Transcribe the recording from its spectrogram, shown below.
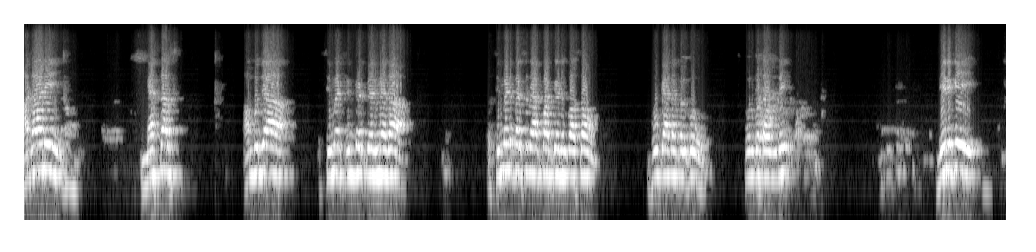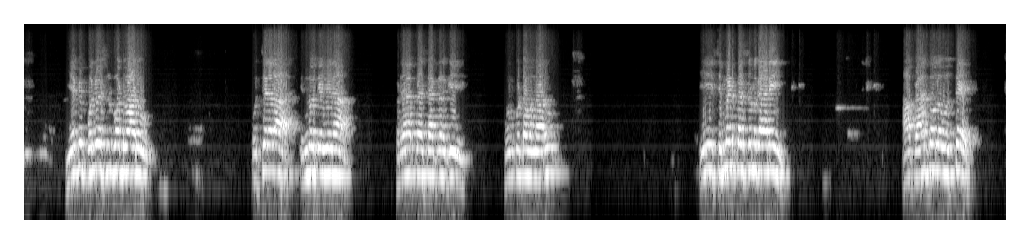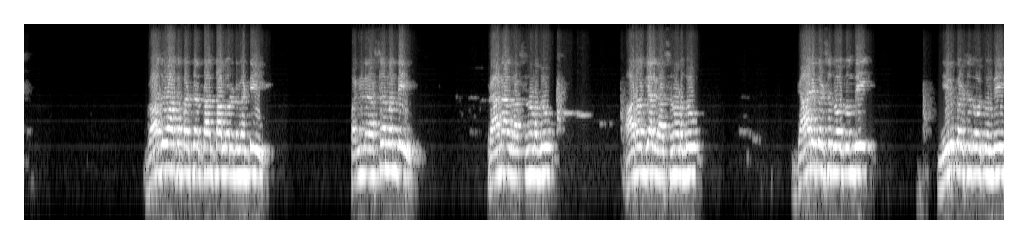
Adani messrs Ambuja cement limited పేరు మీద సిమెంట్ పరిశ్రమ ఏర్పాటు చేయడం కోసం భూ కేటాయింపులకు పూనుకుంటా ఉంది. దీనికి ఏపీ పొల్యూషన్ బోర్డు వారు వచ్చే నెల ఎనిమిదో తేదీన ప్రజాప్రయ సేకరణకి పూనుకుంటా ఉన్నారు. ఈ సిమెంట్ పరిశ్రమ కానీ ఆ ప్రాంతంలో వస్తే గాజువాక పరిసర ప్రాంతాల్లో ఉన్నటువంటి పన్నెండు లక్షల మంది ప్రాణాలు రక్షణ ఉండదు ఆరోగ్యాలు రక్షణ ఉండదు గాలి కలుషితం అవుతుంది నీరు కలుషితం అవుతుంది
